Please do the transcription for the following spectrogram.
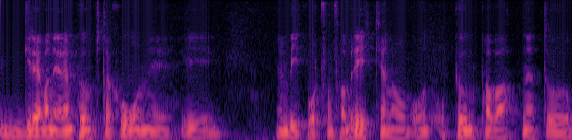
gräva ner en pumpstation i, i en bit bort från fabriken och, och, och pumpa vattnet och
